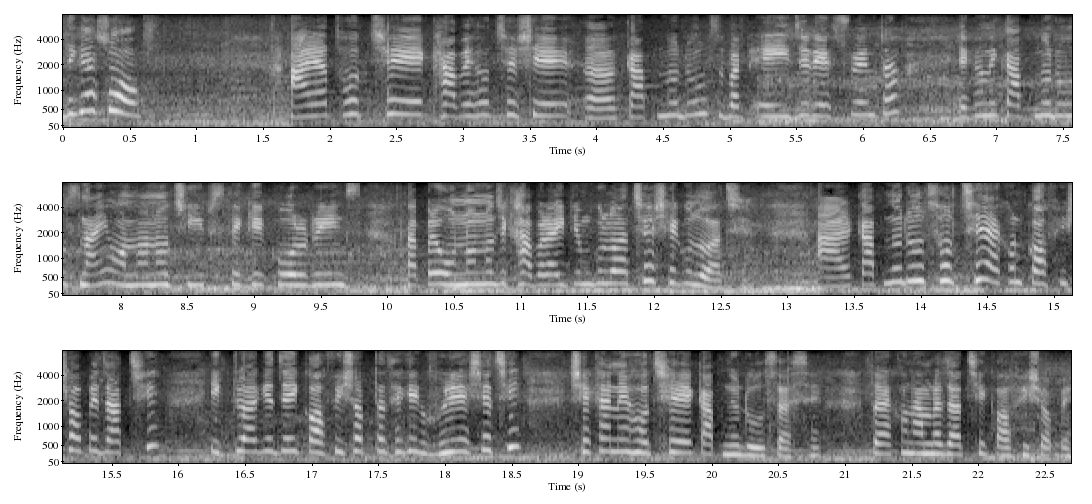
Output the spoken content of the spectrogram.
এদিকে আসো। আয়াত হচ্ছে, খাবে হচ্ছে সে কাপ নুডলস বাট এই যে রেস্টুরেন্টটা এখানে কাপ নুডলস নাই, অন্যান্য চিপস থেকে কোল্ড ড্রিঙ্কস তারপরে অন্য অন্য যে খাবার আইটেমগুলো আছে, সেগুলো আছে। আর কাপ নুডলস হচ্ছে, এখন কফি শপে যাচ্ছি। একটু আগে যেই কফি শপটা থেকে ঘুরে এসেছি, সেখানে হচ্ছে কাপ নুডলস আছে। তো এখন আমরা যাচ্ছি কফি শপে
